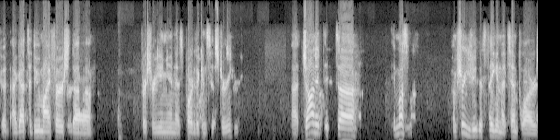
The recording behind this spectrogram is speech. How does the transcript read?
good. I got to do my first uh, first reunion as part of the consistory. Uh, John, it it, uh, it must. I'm sure you do this thing in the Templars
